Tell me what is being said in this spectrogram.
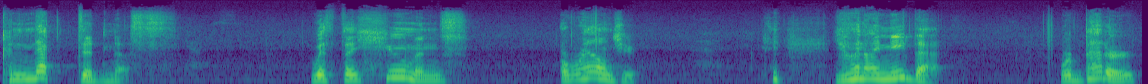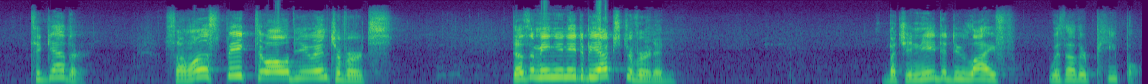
connectedness with the humans around you. You and I need that. We're better together. So I want to speak to all of you introverts. Doesn't mean you need to be extroverted, but you need to do life with other people.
